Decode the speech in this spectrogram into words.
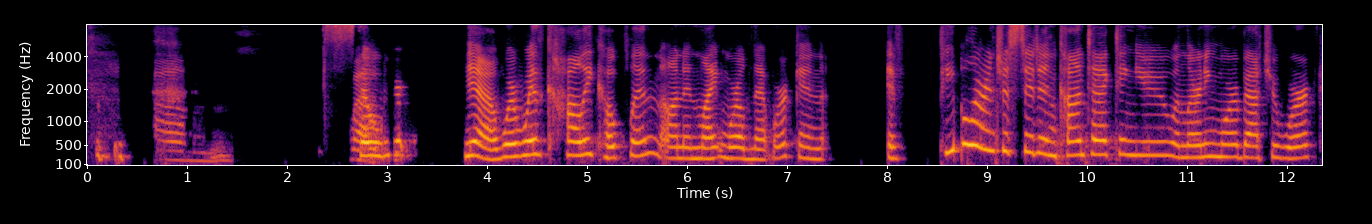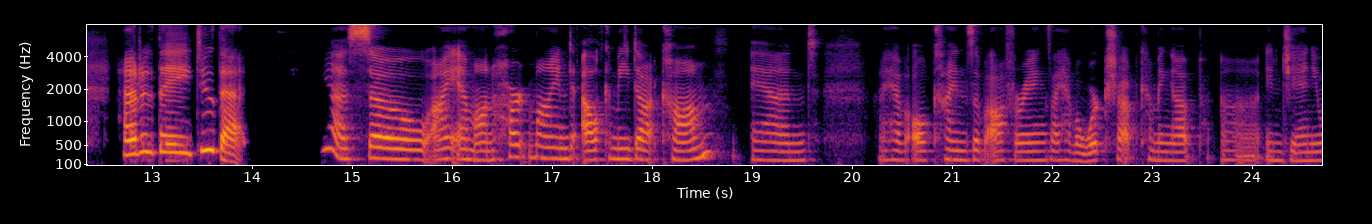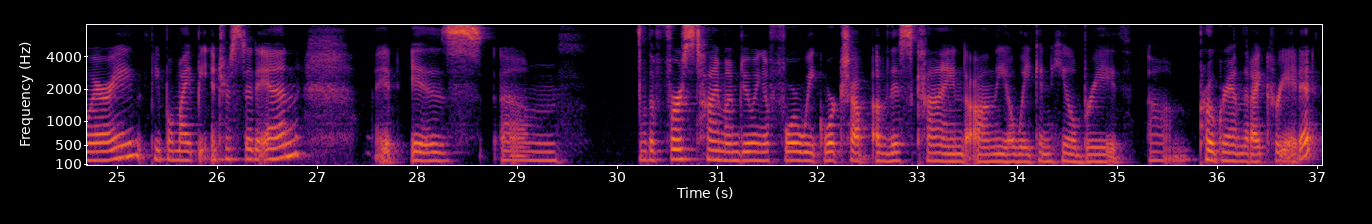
um, So we're, yeah, we're with Holly Copeland on Enlightened World Network. And if people are interested in contacting you and learning more about your work, how do they do that? Yeah, so I am on heartmindalchemy.com and I have all kinds of offerings. I have a workshop coming up uh, in January people might be interested in. It is um, the first time I'm doing a four week workshop of this kind on the Awaken, Heal, Breathe um, program that I created.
